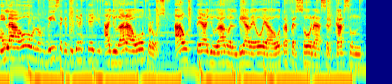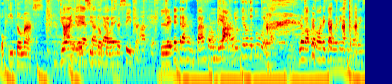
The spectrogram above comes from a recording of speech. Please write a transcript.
Y la O nos dice que tú tienes que ayudar a otros. ¿Ha usted ayudado el día de hoy a otra persona a acercarse un poquito más Yo al ayudé a éxito Sandra que hoy. necesita? ¿A qué? Le- Te traje un pan Un colombiano. pan, yo quiero que tú veas. Lo va a probar ahorita buenísimo, Luis.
